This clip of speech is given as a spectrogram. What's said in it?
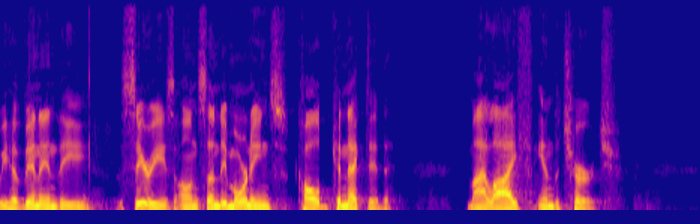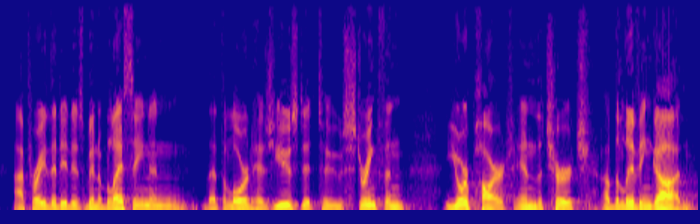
We have been in the series on Sunday mornings called Connected My Life in the Church. I pray that it has been a blessing and that the Lord has used it to strengthen your part in the church of the living God.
